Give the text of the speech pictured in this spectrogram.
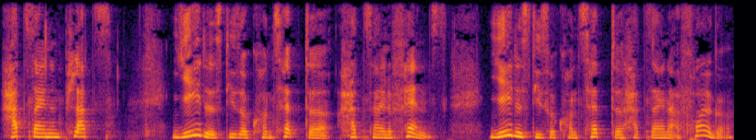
hat seinen Platz. Jedes dieser Konzepte hat seine Fans. Jedes dieser Konzepte hat seine Erfolge.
